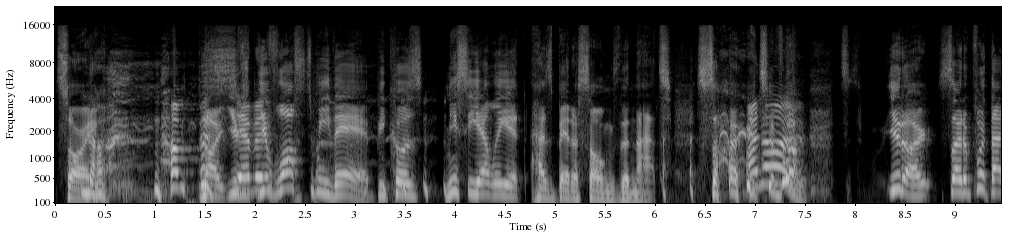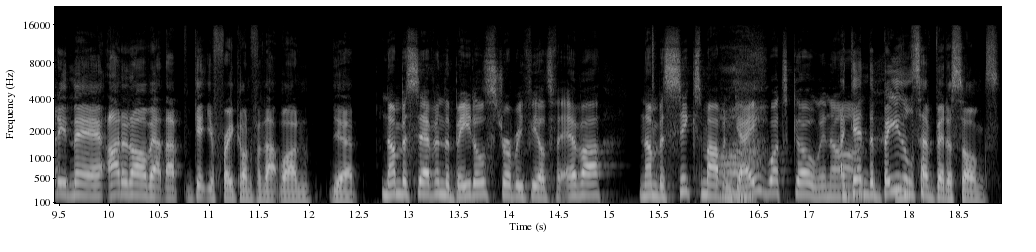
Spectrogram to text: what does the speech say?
sorry. number No, you've, seven. you've lost me there because Missy Elliott has better songs than that. So I know. put- you know, so to put that in there, I don't know about that. Get your freak on for that one. Yeah. Number seven, The Beatles, Strawberry Fields Forever. Number six, Marvin Gaye, What's Going On? Again, the Beatles have better songs.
